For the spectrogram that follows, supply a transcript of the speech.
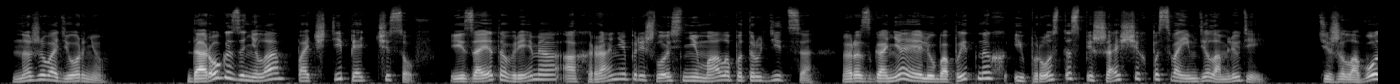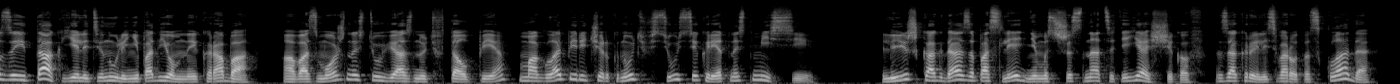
– на живодерню. Дорога заняла почти пять часов, и за это время охране пришлось немало потрудиться, разгоняя любопытных и просто спешащих по своим делам людей. Тяжеловозы и так еле тянули неподъемные короба, а возможность увязнуть в толпе могла перечеркнуть всю секретность миссии. Лишь когда за последним из 16 ящиков закрылись ворота склада,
